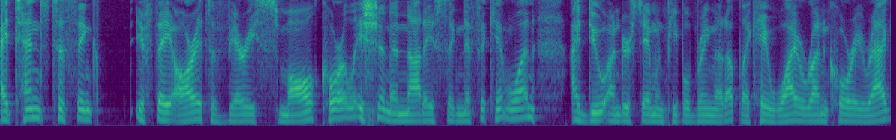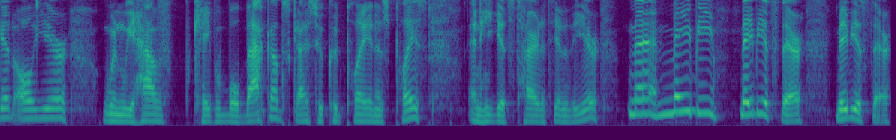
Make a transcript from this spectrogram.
I tend to think if they are, it's a very small correlation and not a significant one. I do understand when people bring that up, like, hey, why run Corey Raggett all year when we have capable backups, guys who could play in his place, and he gets tired at the end of the year? Meh, maybe, maybe it's there. Maybe it's there.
